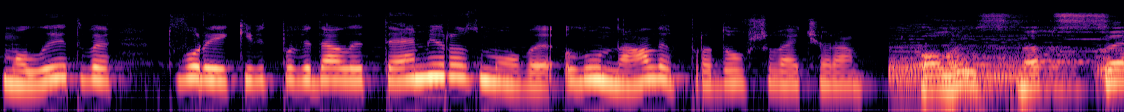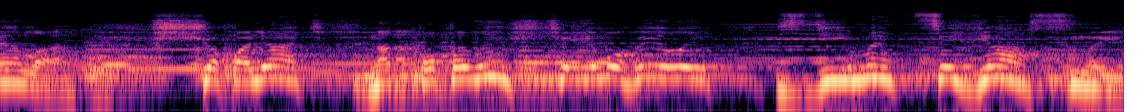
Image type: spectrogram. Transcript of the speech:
молитви, твори, які відповідали темі розмови, лунали впродовж вечора. Колись над села, що палять над попелища і могили, здійметься ясний,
